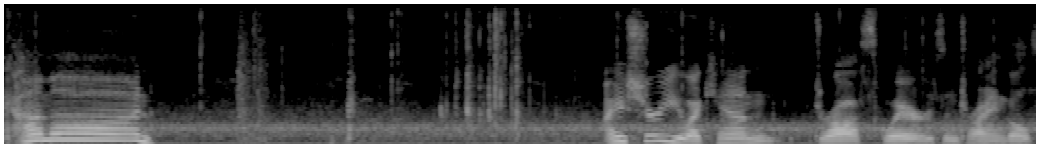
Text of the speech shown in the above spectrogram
Come on! I assure you I can draw squares and triangles.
